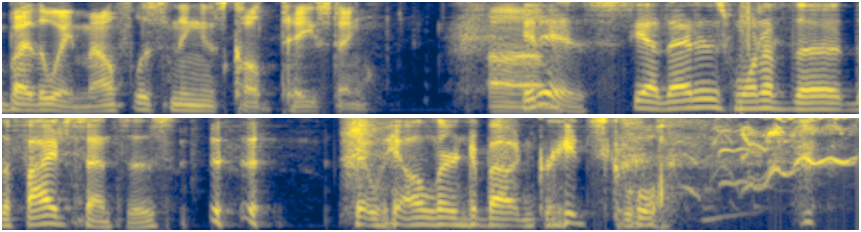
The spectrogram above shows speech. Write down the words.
By the way, mouth listening is called tasting. Um, it is. Yeah, that is one of the the five senses that we all learned about in grade school.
